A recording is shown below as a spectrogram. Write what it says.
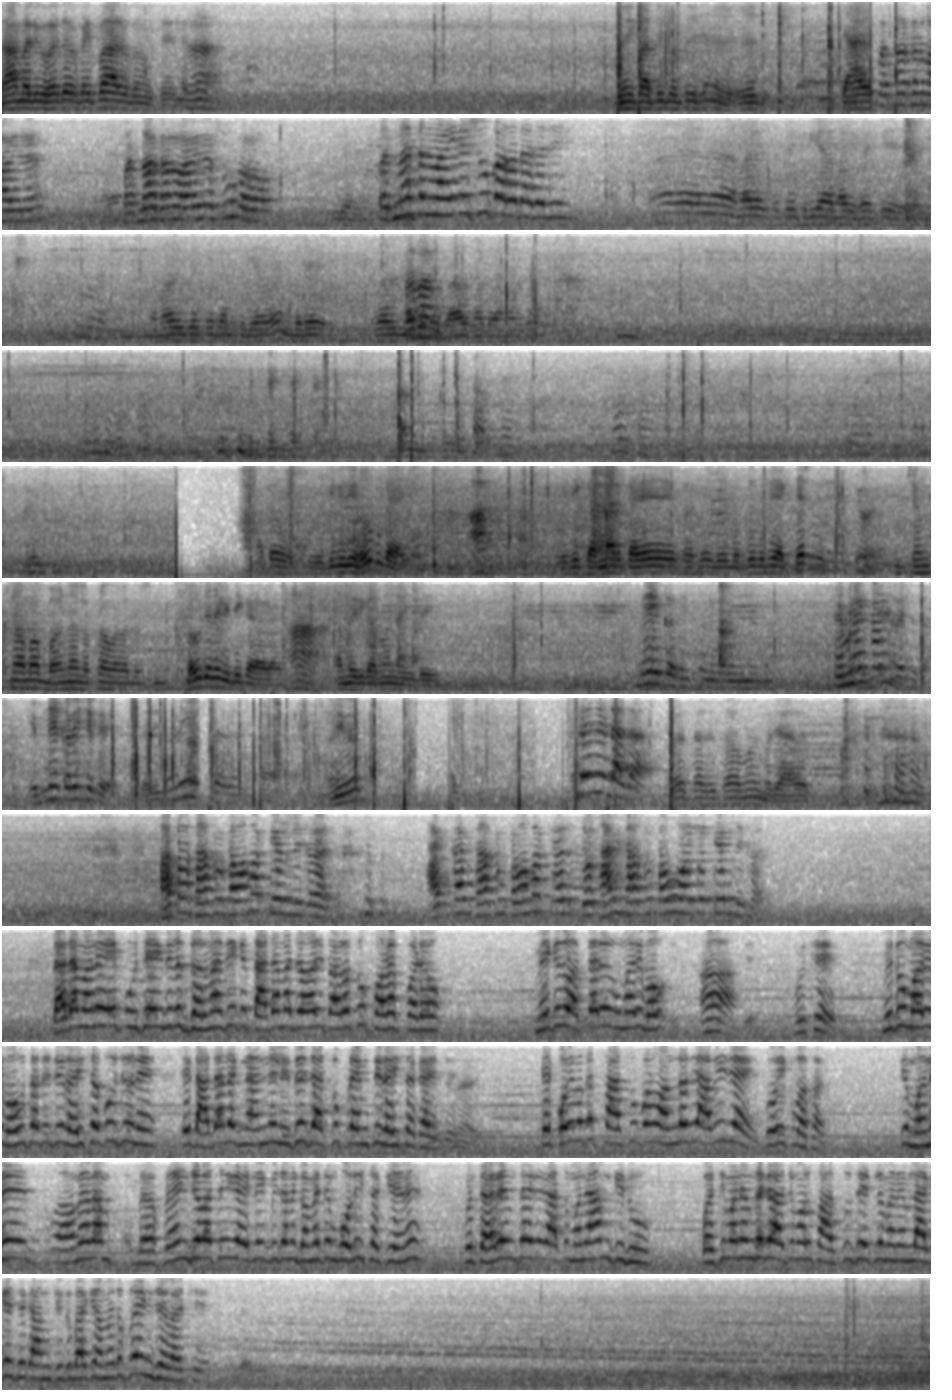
ના મળ્યું હોય તો કઈ પાર ગણું છે કાચું પડતું છે ને પદ્માસન પદ્માસન શું કરો? પદ્માસન વાળીને શું કરો દાદાજી? અમારે ક્રિયા અમારી હોય તે અમારી જે પોતાની ક્રિયા હોય ને બધે વિધિ વિધિ એવું કરાય વિધિ કરનાર કહે બધું બધું એક્સેપ્ટ ઝંખનામાં બાળના લફડા વાળા દર્શન બહુ જને વિધિ કરાવડે અમેરિકામાં નહીં થઈ. કરી એમને કરી શકે ઘણી વાર. બસ સાસુ થવામાં મજા આવે આ તો સાસુ થવામાં તેલ નીકળે આજકાલ સાસુ થવામાં તેલ જો સારી સાસુ થવું હોય તો તેલ નીકળે. દાદા મને એ પૂછે એક દિવસ ઘરમાંથી કે દાદામાં જવાથી તારો શું ફરક પડ્યો? મેં કીધું અત્યારે હું મારી બહુ હા. પૂછે મેં તો મારી વહુ સાથે જે રહી શકું છું ને એ દાદાના જ્ઞાન ને લીધે જ આટલું પ્રેમથી રહી શકાય છે. કે કોઈ વખત સાસુ પણ અંદર આવી જાય કોઈક વખત. કે મને અમે આમ ફ્રેન્ડ જેવા થઈ ગયા એટલે એકબીજાને ગમે તેમ બોલી શકીએ ને. પણ ત્યારે એમ થાય કે આ તો મને આમ કીધું. પછી મને એમ થાય કે આજે મારું સાસુ છે એટલે મને એમ લાગે છે કે આમ કીધું. બાકી અમે તો ફ્રેન્ડ જેવા છીએ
